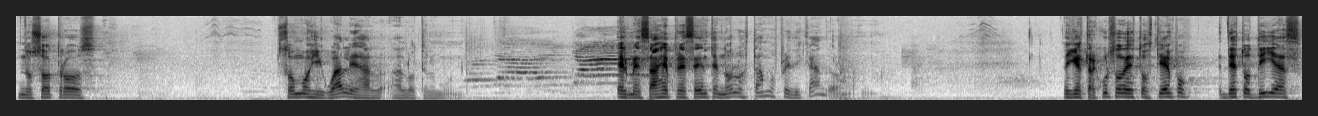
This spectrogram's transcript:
nosotros somos iguales al, otro mundo el mensaje presente no lo estamos predicando, hermano. En el transcurso de estos tiempos, de estos días,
